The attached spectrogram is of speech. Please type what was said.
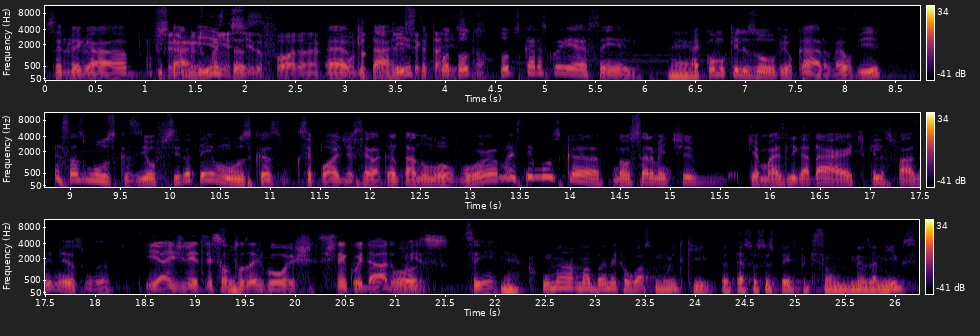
Você Uhum. pegar Oficina é fora, né? Por É, o guitarrista, que, pô, guitarrista todos, todos os caras conhecem ele. É. Aí como que eles ouvem o cara? Vai ouvir essas músicas. E oficina tem músicas que você pode, sei lá, cantar num louvor, mas tem música não necessariamente que é mais ligada à arte que eles fazem mesmo, né? E as letras são Sim. todas boas. Vocês têm cuidado com isso. Sim. É. Uma, uma banda que eu gosto muito, que eu até sou suspeito porque são meus amigos,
